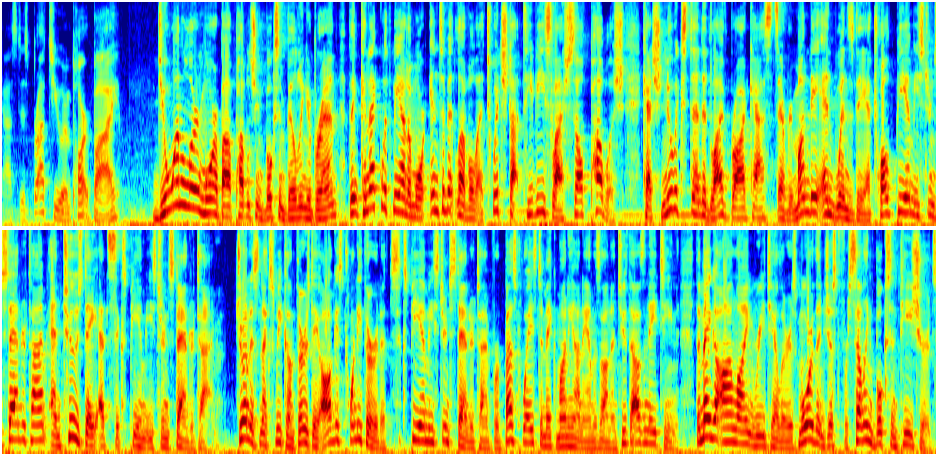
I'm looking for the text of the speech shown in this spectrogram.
Podcast is brought to you in part by. Do you want to learn more about publishing books and building your brand? Then connect with me on a more intimate level at twitch.tv slash self-publish. Catch new extended live broadcasts every Monday and Wednesday at 12 p.m. Eastern Standard Time and Tuesday at 6 p.m. Eastern Standard Time. Join us next week on Thursday, August 23rd at 6 p.m. Eastern Standard Time for best ways to make money on Amazon in 2018. The mega online retailer is more than just for selling books and t-shirts.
